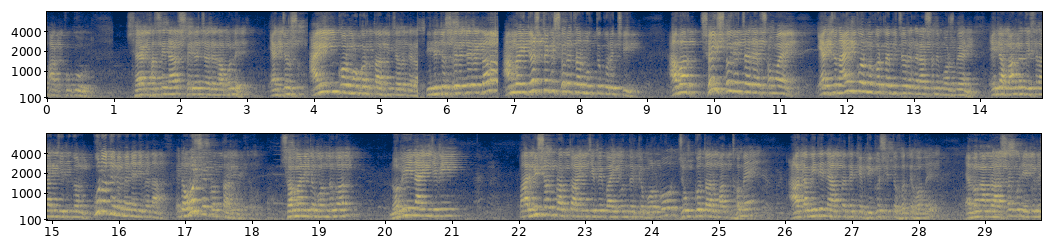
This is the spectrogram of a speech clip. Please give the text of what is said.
ফাঁক পুকুর শেখ হাসিনার স্বৈরাচারের আমলে একজন আইন কর্মকর্তা বিচারকের, তিনি তো স্বৈরাচারের দালাল, আমরা এই দেশ থেকে স্বৈরাচার মুক্ত করেছি। আবার সেই স্বৈরাচারের সময় একজন আইন কর্মকর্তা বিচারকের আসনে বসবেন, এটা বাংলাদেশের আইনজীবীগণ কোনোদিনও মেনে নেবে না, এটা অবশ্যই প্রত্যাহার করতে হবে। সম্মানিত বন্ধুগণ, নবীন আইনজীবী, পারমিশন প্রাপ্ত আইনজীবী ভাই বোনদেরকে বলব, যোগ্যতার মাধ্যমে আগামী দিনে আপনাদেরকে বিকশিত হতে হবে, এবং আমরা আশা করি এগুলি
